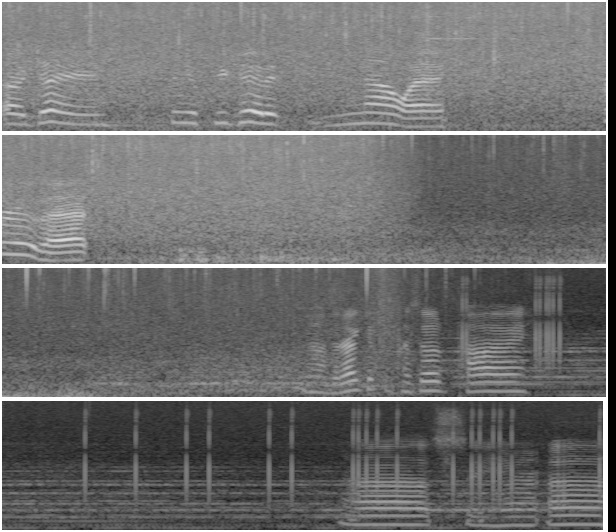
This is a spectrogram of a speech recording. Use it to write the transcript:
uh, game. See if you get it. No way. Screw that. Now, did I get the preserved pie? Uh, let's see here. Uh,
